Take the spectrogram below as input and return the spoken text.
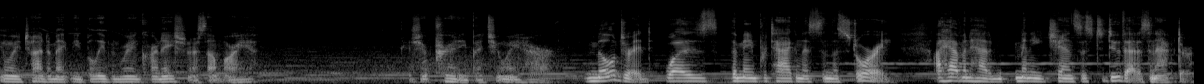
You ain't trying to make me believe in reincarnation or something, are you? Because you're pretty, but you ain't her. Mildred was the main protagonist in the story. I haven't had many chances to do that as an actor.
